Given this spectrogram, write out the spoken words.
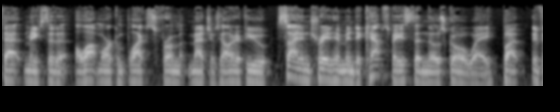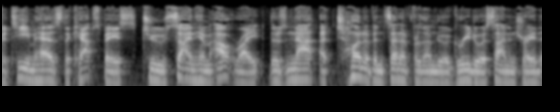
that makes it a lot more complex from matching salary. If you sign and trade him into cap space, then those go away. But if a team has the cap space to sign him outright, there's not a ton of incentive for them to agree to a sign and trade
